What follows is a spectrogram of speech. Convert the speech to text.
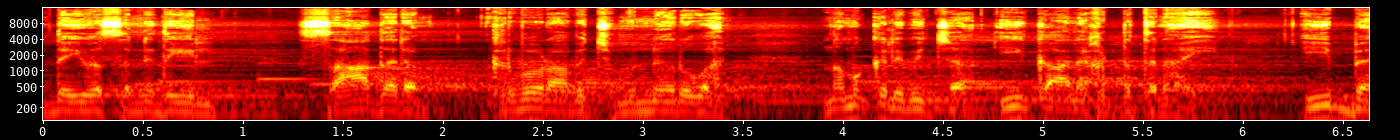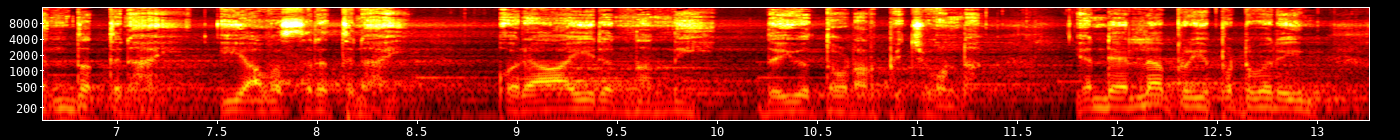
ദൈവസന്നിധിയിൽ സാദരം കൃപ പ്രാപിച്ച് മുന്നേറുവാൻ നമുക്ക് ലഭിച്ച ഈ കാലഘട്ടത്തിനായി ഈ ബന്ധത്തിനായി ഈ അവസരത്തിനായി ഒരായിരം നന്ദി ദൈവത്തോട് അർപ്പിച്ചുകൊണ്ട് എന്റെ എല്ലാ പ്രിയപ്പെട്ടവരെയും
